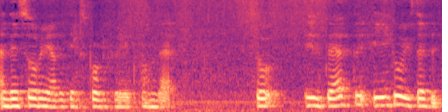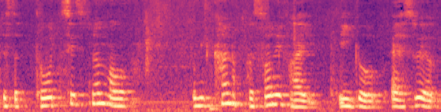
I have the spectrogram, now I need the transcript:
And then so many other things proliferate from that. So, is that the ego? Is that just a thought system? Or we kind of personify ego as well?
